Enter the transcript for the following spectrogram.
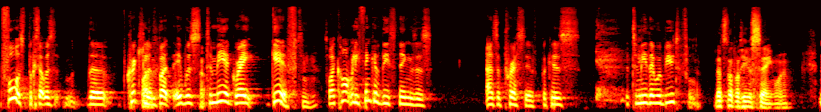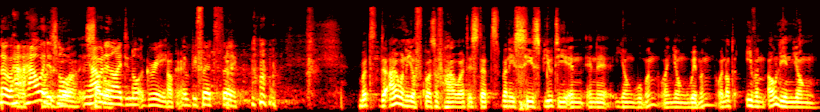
Forced, because that was the curriculum. But it was, to me, a great gift. Mm-hmm. So I can't really think of these things as, as oppressive, because to me they were beautiful. That's not what he was saying, well. No, Howard is not. Howard subtle. and I do not agree. Okay. It would be fair to say. But the irony, of course, of Howard is that when he sees beauty in, in a young woman or in young women, or not even only in young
